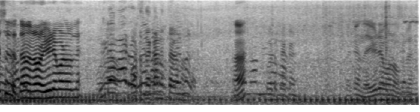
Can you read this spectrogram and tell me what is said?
ಎಷ್ಟಾಗತ್ತ ನೋಡಿ ವಿಡಿಯೋ ಮಾಡೋಲ್ಲ ಹಾಂ? ವಿಡಿಯೋ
